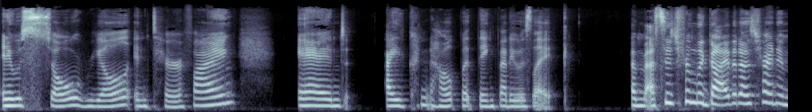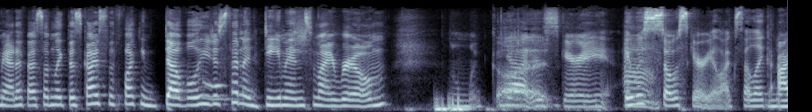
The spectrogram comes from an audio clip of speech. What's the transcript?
And it was so real and terrifying. And I couldn't help but think that it was like a message from the guy that I was trying to manifest. I'm like, this guy's the fucking devil. He just sent a demon to my room. Oh my god. Yeah, it is scary. It was Um, so scary, Alexa. Like No. I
